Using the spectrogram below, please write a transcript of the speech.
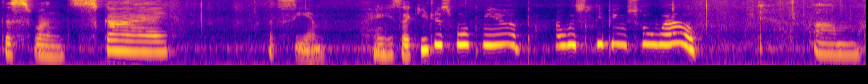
This one's Sky. Let's see him. He's like, You just woke me up. I was sleeping so well. Um,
